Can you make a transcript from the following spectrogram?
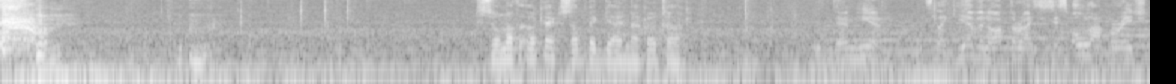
Still nothing. Okay, still big guy. Not gonna talk. With them here, it's like Yevon authorizes this whole operation.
